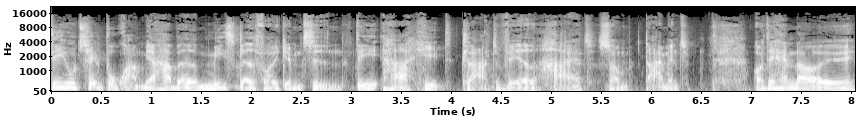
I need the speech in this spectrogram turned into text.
Det hotelprogram, jeg har været mest glad for igennem tiden, det har helt klart været Hyatt som Diamond. Og det handler øh,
